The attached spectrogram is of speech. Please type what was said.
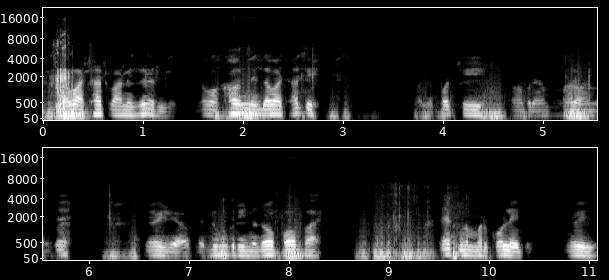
દવા છાંટવાની છે એટલે દવા ખડની દવા છાંટી અને પછી આપણે આમ મારવાનું છે. જોઈ લો આપણે ડુંગળીનો રોપ ભાઈ. એક નંબર ક્વોલિટી જોઈ લો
